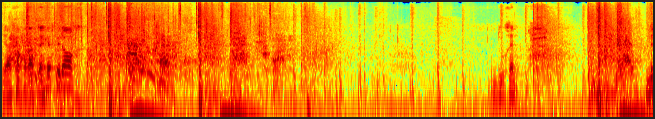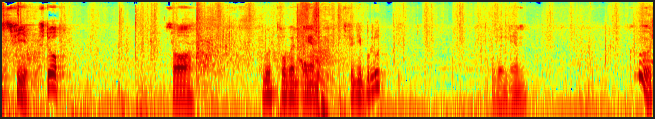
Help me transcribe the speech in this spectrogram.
Ja, verbrannte, mir doch! Und du rennst. Mistvieh, stirb! So. Blutprobe nehmen. Ich will die Blutprobe nehmen. Gut.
